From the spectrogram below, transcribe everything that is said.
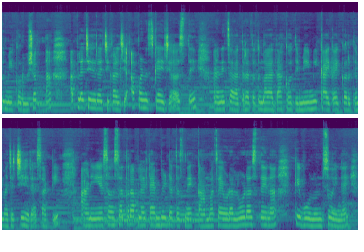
तुम्ही करू शकता. आपल्या चेहऱ्याची काळजी आपणच घ्यायची असते. आणि चला तर आता तुम्हाला दाखवते मी मी काय काय करते माझ्या चेहऱ्यासाठी. आणि सहसा तर आपल्याला टाईम भेटतच नाही कामाचा एवढा लोड असते ना की बोलून सोय नाही.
